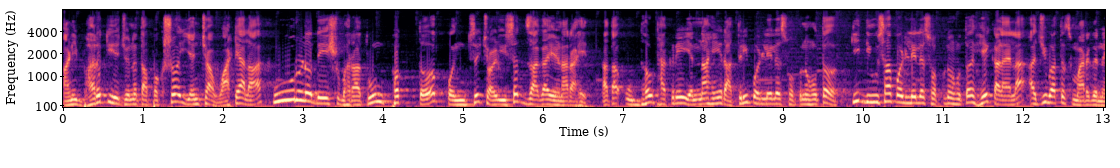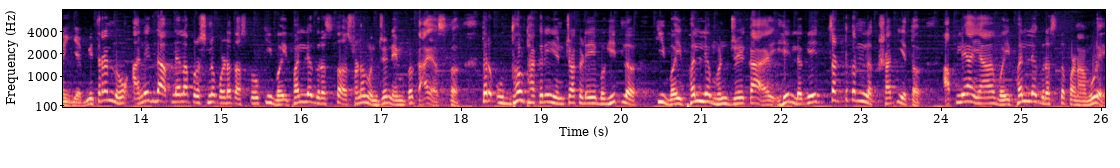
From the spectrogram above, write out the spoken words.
आणि भारतीय जनता पक्ष यांच्या वाट्याला पूर्ण देशभरातून फक्त फक्त पंचेचाळीसच जागा येणार आहेत. आता उद्धव ठाकरे यांना हे रात्री पडलेलं स्वप्न होतं की दिवसा पडलेलं स्वप्न होतं हे कळायला अजिबातच मार्ग नाहीये. मित्रांनो अनेकदा आपल्याला प्रश्न पडत असतो की वैफल्यग्रस्त असणं म्हणजे नेमकं काय असतं? तर उद्धव ठाकरे यांच्याकडे बघितलं की वैफल्य म्हणजे काय हे लगेच चटकन लक्षात येतं. आपल्या या वैफल्यग्रस्तपणामुळे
